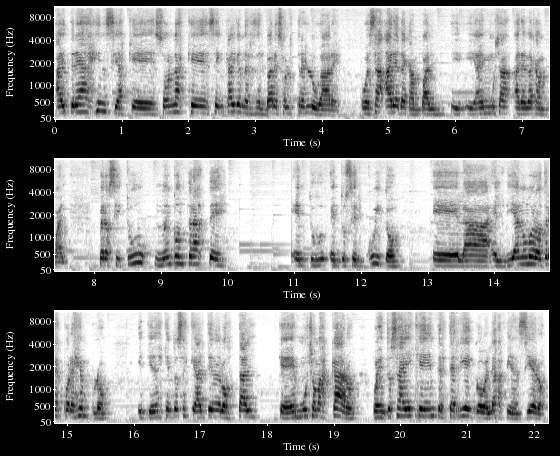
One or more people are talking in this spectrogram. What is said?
hay tres agencias que son las que se encargan de reservar esos tres lugares o esas áreas de acampar y, hay muchas áreas de acampar. Pero si tú no encontraste en tu, en tu circuito eh, el día número 3, por ejemplo, y tienes que entonces quedarte en el hostal, que es mucho más caro, pues entonces ahí es que entra este riesgo, ¿verdad? Financiero,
